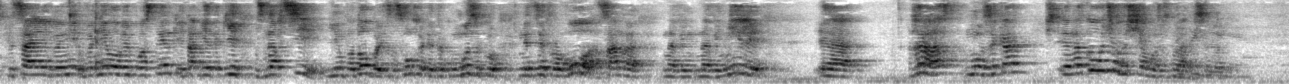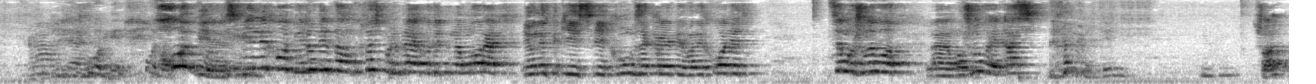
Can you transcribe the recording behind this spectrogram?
спеціальні вині- винілові пластинки, і там є такі знавці. Їм подобається слухати таку музику не цифрову, а саме на, він- на вінілі. Е, Гаразд, музика. Е, Навколо чого ще може збиратися? Хобі. Хобі, спільне хобі. Люди там хтось полюбляє ходити на море, і у них такий свій клуб закритий, вони ходять. Це можливо, е, можливо, якась. Що?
